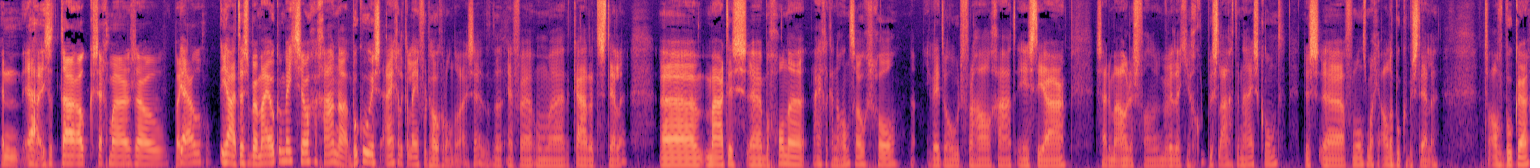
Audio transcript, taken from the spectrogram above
En ja, is het daar ook zeg maar zo bij jou? Ja, het is bij mij ook een beetje zo gegaan. Nou, Boekoe is eigenlijk alleen voor het hoger onderwijs. Hè? Dat, even om uh, de kader te stellen. Uh, maar het is uh, begonnen eigenlijk aan de Hans Hogeschool. Nou, je weet wel hoe het verhaal gaat. Eerste jaar zeiden mijn ouders van... we willen dat je goed beslaagd in huis komt. Dus uh, van ons mag je alle boeken bestellen. Twaalf boeken.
